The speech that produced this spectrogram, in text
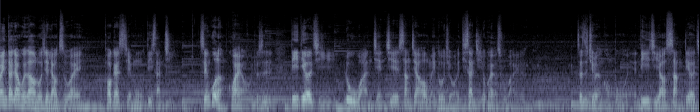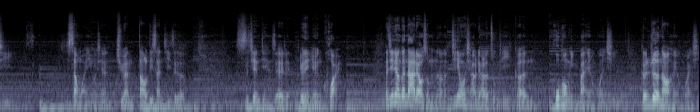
欢迎大家回到罗杰聊紫薇 Podcast 节目第三集。时间过得很快哦，就是第一、第二集录完、剪接、上架后没多久，第三集就快要出来了，真是觉得很恐怖哎！第一集要上，第二集上完以后，现在居然到了第三集这个时间点，有点、有点、有点快。那今天要跟大家聊什么呢？今天我想要聊的主题跟呼朋引伴很有关系，跟热闹很有关系。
